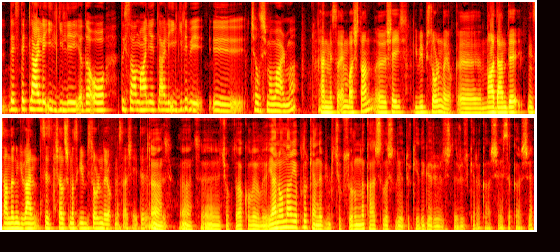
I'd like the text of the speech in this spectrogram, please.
desteklerle ilgili ya da o dışsal maliyetlerle ilgili bir e, çalışma var mı? Yani mesela en baştan e, şey gibi bir sorun da yok. E, madende insanların güvensiz çalışması gibi bir sorun da yok mesela şeyde. Evet, evet. E, çok daha kolay oluyor. Yani onlar yapılırken de birçok sorunla karşılaşılıyor. Türkiye'de görüyoruz işte rüzgara karşı, HES'e karşı.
